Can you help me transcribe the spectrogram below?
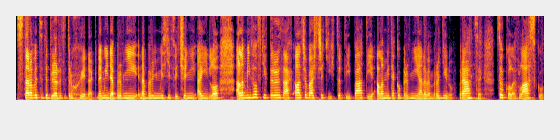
stanovit si ty priority trochu jinak. Nemít na první, na první místě cvičení a jídlo, ale mít ho v těch prioritách, ale třeba až třetí, čtvrtý, pátý, ale mít jako první, já nevím, rodinu, práci, cokoliv, lásku.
